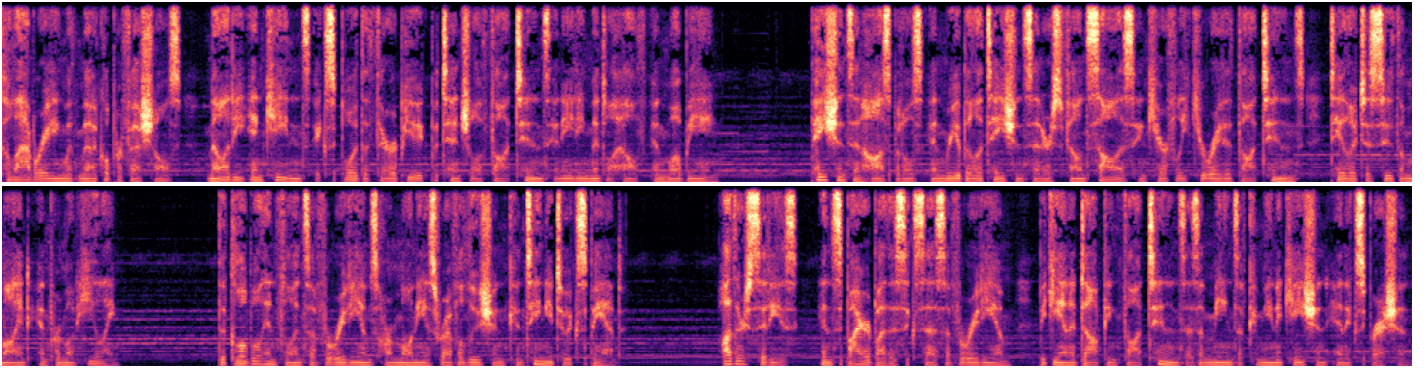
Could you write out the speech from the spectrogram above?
Collaborating with medical professionals, Melody and Cadence explored the therapeutic potential of thought tunes in aiding mental health and well being. Patients in hospitals and rehabilitation centers found solace in carefully curated thought tunes tailored to soothe the mind and promote healing the global influence of Viridium's harmonious revolution continued to expand. Other cities, inspired by the success of Viridium, began adopting thought tunes as a means of communication and expression.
